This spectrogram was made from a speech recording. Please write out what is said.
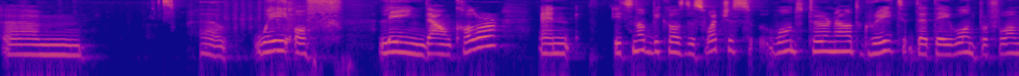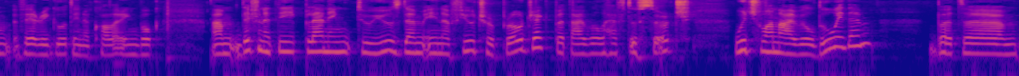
um, uh, way of laying down color and it's not because the swatches won't turn out great that they won't perform very good in a coloring book. I'm definitely planning to use them in a future project, but I will have to search which one I will do with them. But um,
